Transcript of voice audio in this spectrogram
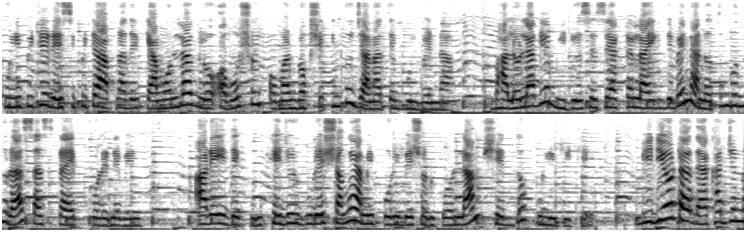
পুলি পিঠের রেসিপিটা আপনাদের কেমন লাগল অবশ্যই কমেন্ট বক্সে কিন্তু জানাতে ভুলবেন না। ভালো লাগলে ভিডিও শেষে একটা লাইক দেবেন আর নতুন বন্ধুরা সাবস্ক্রাইব করে নেবেন। আর এই দেখুন, খেজুর গুড়ের সঙ্গে আমি পরিবেশন করলাম সেদ্ধ পুলি পিঠে। ভিডিওটা দেখার জন্য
